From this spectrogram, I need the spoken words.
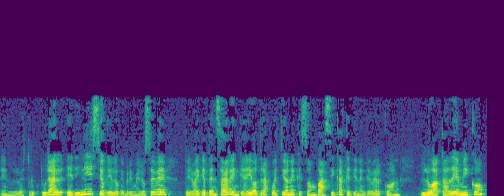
en lo estructural edilicio, que es lo que primero se ve, pero hay que pensar en que hay otras cuestiones que son básicas, que tienen que ver con lo académico,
